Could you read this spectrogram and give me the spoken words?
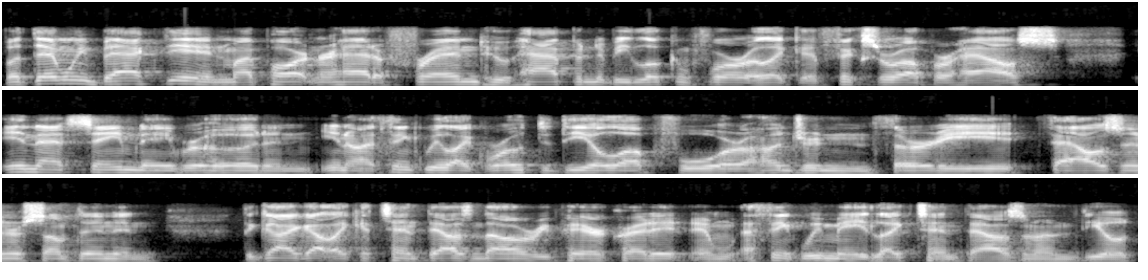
But then we backed in. My partner had a friend who happened to be looking for like a fixer upper house in that same neighborhood. And you know I think we like wrote the deal up for 130,000 or something. And the guy got like a $10,000 repair credit. And I think we made like 10,000 on the deal.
